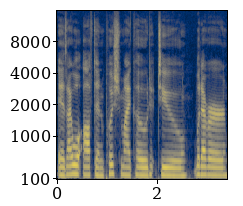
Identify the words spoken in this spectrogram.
is I will often push my code to whatever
